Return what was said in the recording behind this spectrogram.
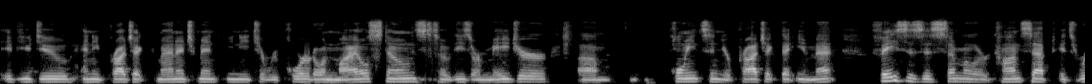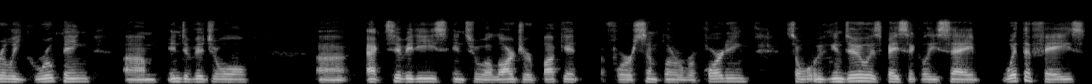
if you do any project management, you need to report on milestones. So these are major um, points in your project that you met. Phases is similar concept. It's really grouping um, individual uh, activities into a larger bucket for simpler reporting. So what we can do is basically say, with a phase.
